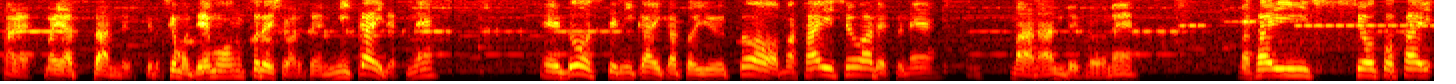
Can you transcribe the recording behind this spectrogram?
はい。まあ、やったんですけど、しかもデモンストレーションはですね、2回ですね。えー、どうして2回かというと、まあ、最初はですね、まあ、なんでしょうね。まあ、最初と最、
